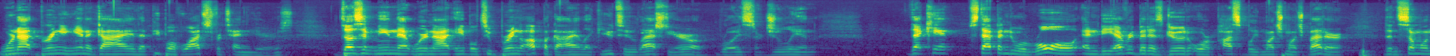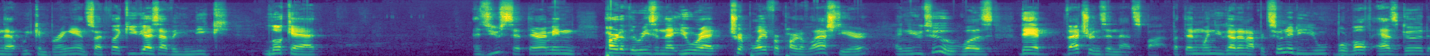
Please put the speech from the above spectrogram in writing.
we're not bringing in a guy that people have watched for 10 years doesn't mean that we're not able to bring up a guy like you two last year or Royce or Julien that can't step into a role and be every bit as good or possibly much much better than someone that we can bring in. So I feel like you guys have a unique look at as you sit there. I mean, part of the reason that you were at AAA for part of last year and you too was they had veterans in that spot. But then when you got an opportunity, you were both as good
